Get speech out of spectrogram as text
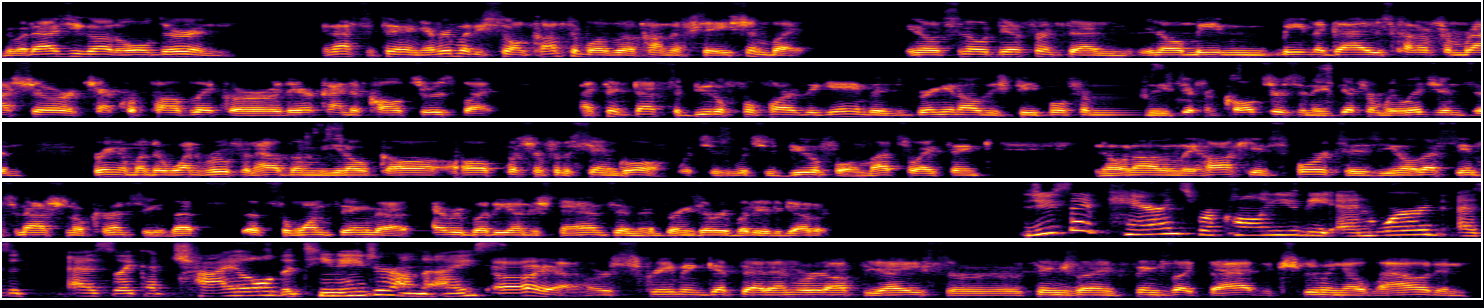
but as you got older, and and that's the thing, everybody's so uncomfortable with the conversation, but you know, it's no different than you know meeting meeting a guy who's coming from Russia or Czech Republic or their kind of cultures. But I think that's the beautiful part of the game is bringing all these people from these different cultures and these different religions and bring them under one roof and have them, you know, all, all pushing for the same goal, which is which is beautiful. And that's why I think, you know, not only hockey and sports is, you know, that's the international currency. That's that's the one thing that everybody understands and it brings everybody together. Did you say parents were calling you the N word as a as like a child, a teenager on the ice? Oh yeah, or screaming, "Get that N word off the ice," or things like things like that, like screaming out loud, and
